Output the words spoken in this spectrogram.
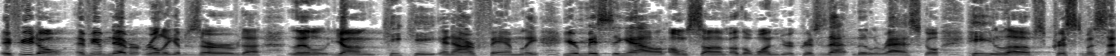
if you don't, if you've never really observed a little young Kiki in our family, you're missing out on some of the wonder of Christmas. That little rascal, he loves Christmas. Uh,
